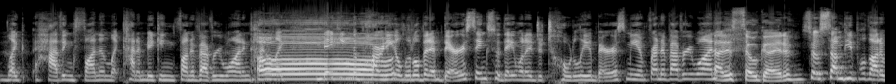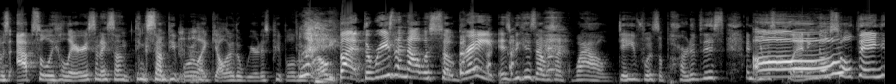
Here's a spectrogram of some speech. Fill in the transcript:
like having fun and like kind of making fun of everyone and kind of oh. like making the party a little bit embarrassing. So they wanted to totally embarrass me in front of everyone. That is so good. So some people thought it was absolutely hilarious. And I think some people were like, y'all are the weirdest people in the world. But the reason that was so great is because I was like, wow, Dave was a part of this and he was oh. planning this whole thing.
